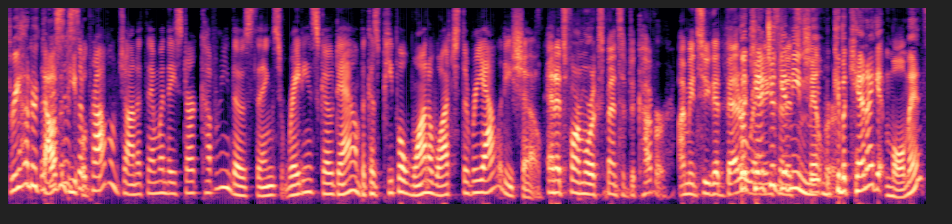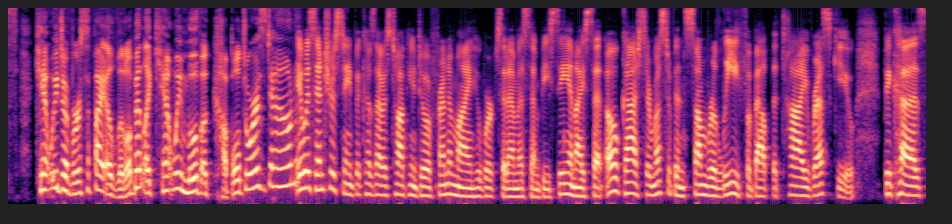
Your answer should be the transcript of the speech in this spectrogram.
Three hundred But this is people. the problem, Jonathan. When they start covering those things, ratings go down because people want to watch the reality show. And it's far more expensive to cover. I mean, so you get better but can't you give me? it's mil- but can I get moments? Can't we diversify a little bit? Like, can't we move a couple doors down? It was interesting because I was talking to a friend of mine who works at MSNBC, and I said, "Oh gosh, there must have been some relief about the Thai rescue because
